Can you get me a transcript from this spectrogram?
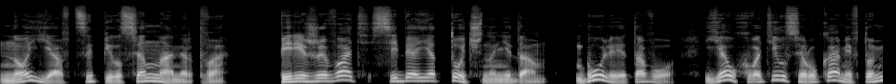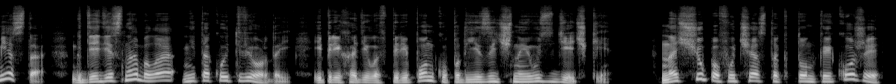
но я вцепился намертво. Переживать себя я точно не дам. Более того, я ухватился руками в то место, где десна была не такой твердой и переходила в перепонку под язычные уздечки. Нащупав участок тонкой кожи,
